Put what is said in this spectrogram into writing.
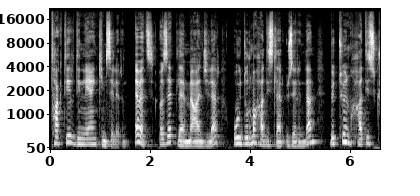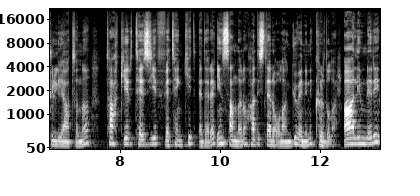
Takdir dinleyen kimselerin. Evet, özetle mealciler uydurma hadisler üzerinden bütün hadis külliyatını tahkir, tezyif ve tenkit ederek insanların hadislere olan güvenini kırdılar. Alimleri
